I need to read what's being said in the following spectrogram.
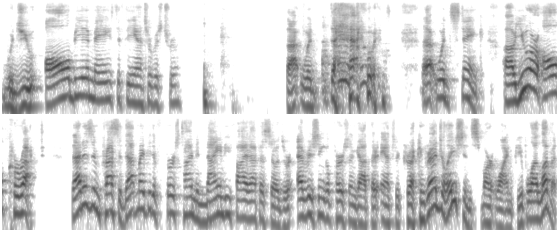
Would you all be amazed if the answer was true? That would that would that would stink. Uh, you are all correct. That is impressive. That might be the first time in 95 episodes where every single person got their answer correct. Congratulations, smart wine people. I love it.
